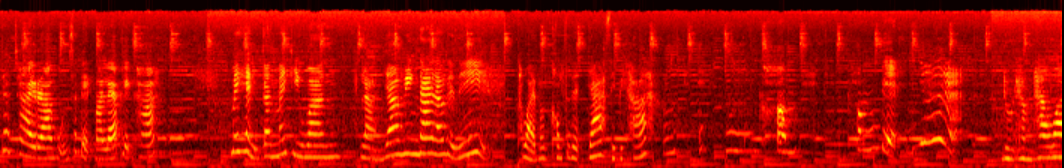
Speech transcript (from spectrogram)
เจ้าชายราหุลเสด็จมาแล้วเพคะ ไม่เห็นกันไม่กี่วัน หลานย่าวิ่งได้แล้วหรือนี่ ถวายบังคมเสด็จย่าสิเพคะคำคำเด็ดเนี่ยดูทำท่าไหว้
